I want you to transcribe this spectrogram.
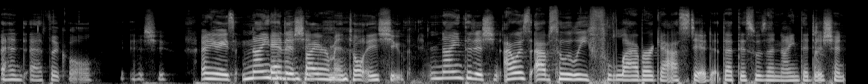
and ethical issue. Anyways, ninth and edition. environmental issue. Ninth edition. I was absolutely flabbergasted that this was a ninth edition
